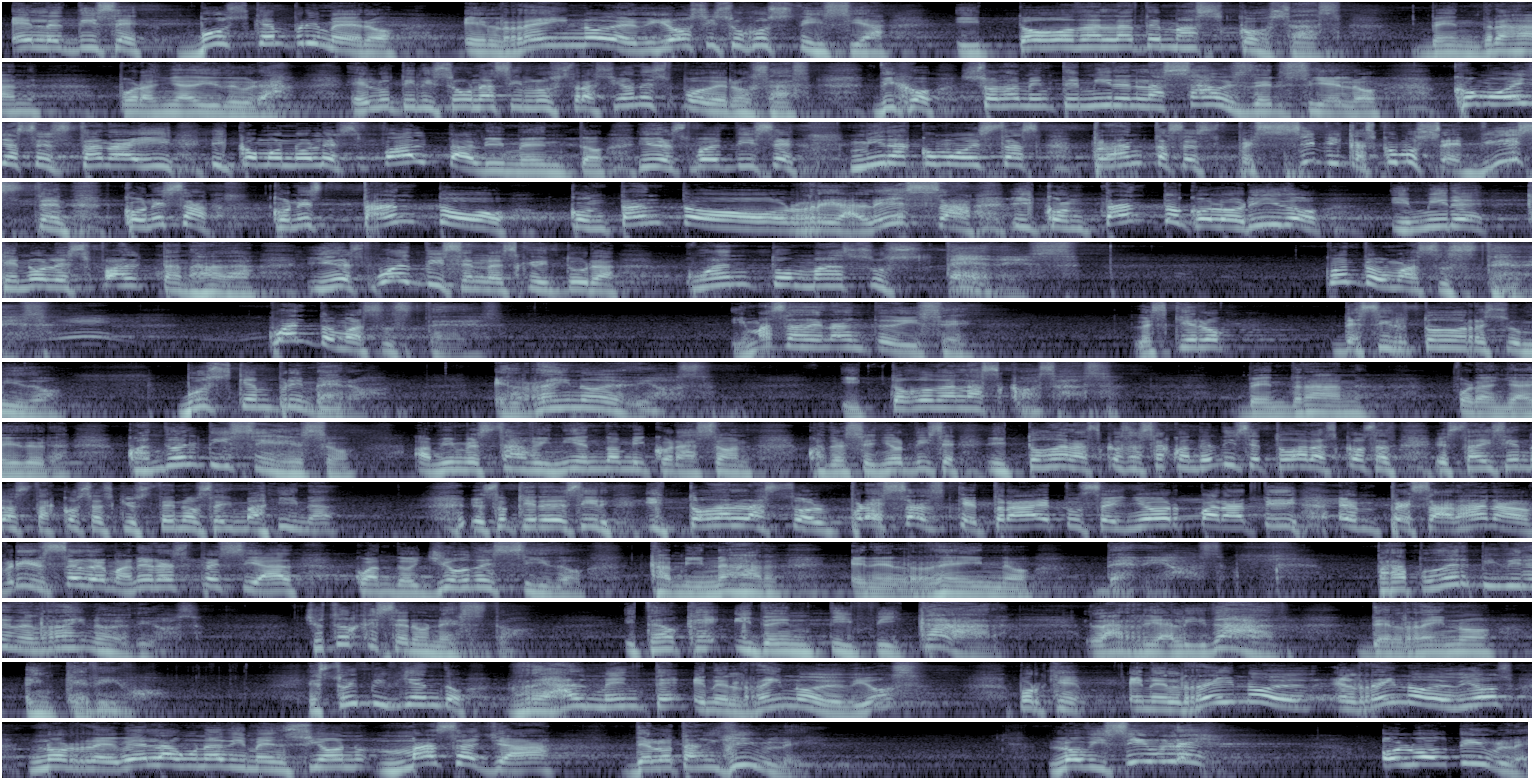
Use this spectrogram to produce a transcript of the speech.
Él les dice, busquen primero el reino de Dios y su justicia y todas las demás cosas vendrán por añadidura. Él utilizó unas ilustraciones poderosas. Dijo, solamente miren las aves del cielo, cómo ellas están ahí y cómo no les falta alimento. Y después dice, mira cómo estas plantas específicas, cómo se visten con esa, con es tanto con tanto realeza y con tanto colorido y mire que no les falta nada. Y después dice en la escritura, ¿cuánto más ustedes? ¿Cuánto más ustedes? ¿Cuánto más ustedes? Y más adelante dice, les quiero decir todo resumido, busquen primero el reino de Dios y todas las cosas vendrán por añadidura. Cuando Él dice eso, a mí me está viniendo a mi corazón cuando el Señor dice, y todas las cosas, cuando Él dice todas las cosas, está diciendo hasta cosas que usted no se imagina. Eso quiere decir, y todas las sorpresas que trae tu Señor para ti empezarán a abrirse de manera especial cuando yo decido caminar en el reino de Dios. Para poder vivir en el reino de Dios, yo tengo que ser honesto y tengo que identificar la realidad del reino en que vivo. ¿Estoy viviendo realmente en el reino de Dios? Porque en el reino de, el reino de Dios nos revela una dimensión más allá de lo tangible. Lo visible o lo audible.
